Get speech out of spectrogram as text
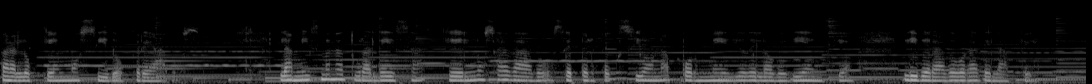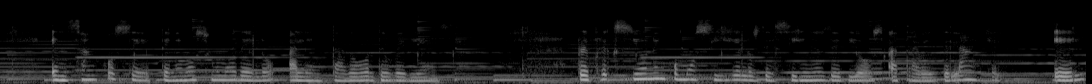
para lo que hemos sido creados. La misma naturaleza que Él nos ha dado se perfecciona por medio de la obediencia liberadora de la fe. En San José tenemos un modelo alentador de obediencia. Reflexionen cómo sigue los designios de Dios a través del ángel. Él,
